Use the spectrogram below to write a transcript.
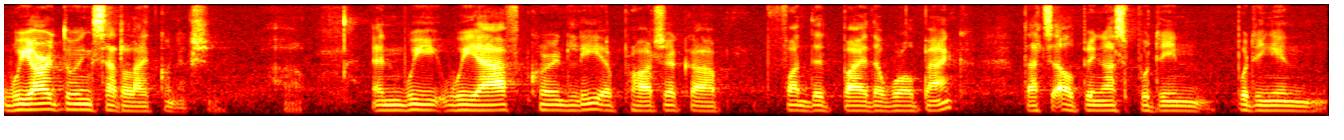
we are doing satellite connection. Uh, and we, we have currently a project uh, funded by the World Bank that's helping us put in, putting in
